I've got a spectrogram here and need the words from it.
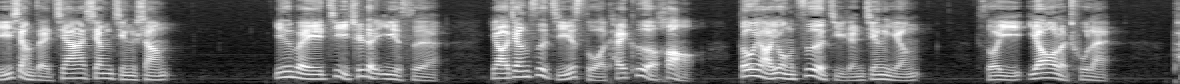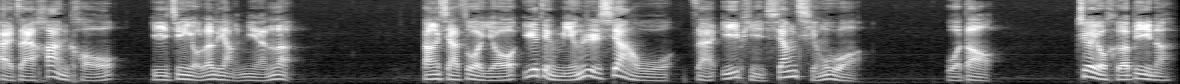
一向在家乡经商，因为季之的意思要将自己所开各号。都要用自己人经营，所以邀了出来，派在汉口已经有了两年了。当下作游约定明日下午在一品相请我，我道：“这又何必呢？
